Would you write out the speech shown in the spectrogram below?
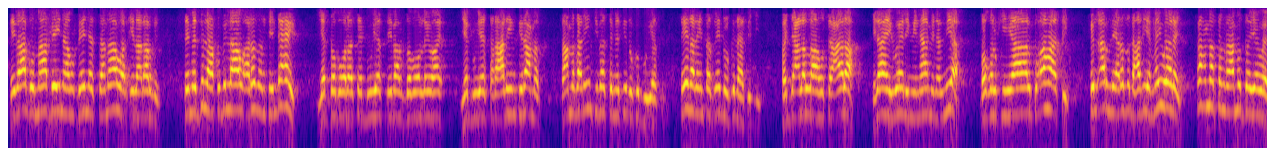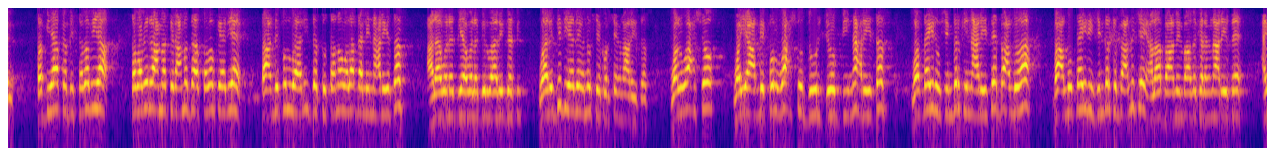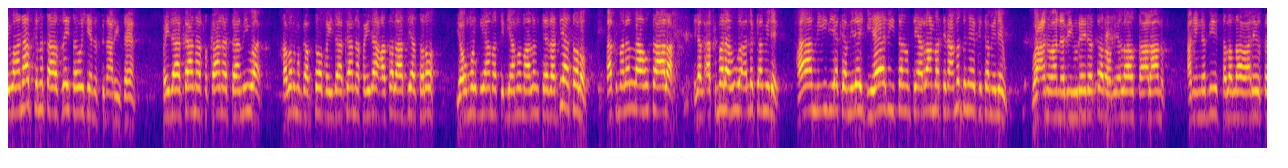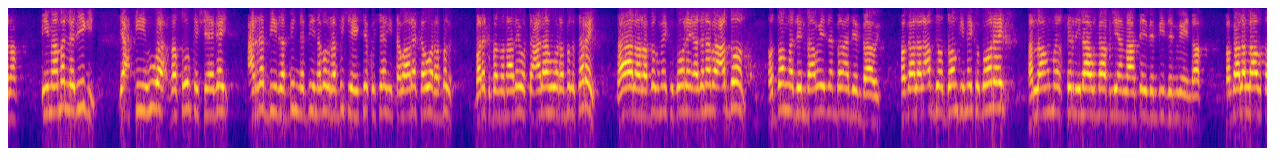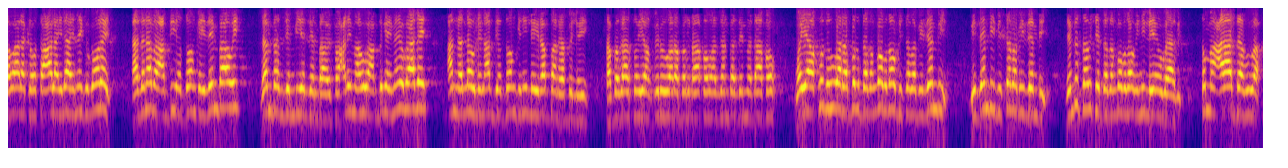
dibaagu ma bayna bayna asama ila alardi samadila kubilaaw aradantin dhexay ya daboolase buyas dibaag daboolay waay ya buyas raxalinti raxmad raxmad halintiba samadi dhulka buyas sayd halintas ay dhulka dhaatiji fajacala allahu tacaala ilahay weli minha min almiya boqolki haalku ahaati fi lardi arada dhadiya may welay raxmatan raxmadoya wel fa biha fa bisababiha sababi raxmati raxmadaas sababkeediye tacdif lwaalidatu tano wala dhali naxariisas calaa waladiha waladi lwaalidati waalidideeda nugsa korshe naxariisas walwaxsho wayacdif lwaxshu duur joogti naxariisas wadayru shimbirki naxariise bacduha bacdu dayri shimbirka bacdi shay calaa bacdin bacdi kale naxariise xaywaanaadkana taasay sabashen iska naxariiseen faida kana fakana tamiwa habar ma gabto faida kana faida xasala haddii asalo yawm lqiyaamati qiyaama maalinteeda haddii asalo akmala allahu tacaala ila akmala huwa ala kamile hami idiya kamiley bihadi tanti araxmati raxmadan ka kamile wacanhu an abi hurayrata radi allahu taala canhu an nabiy sala allahu alayhi wasalam imam ladigi yaxki huwa rasuulka sheegay can rabi rabi nabi nabag rabi sheheshe ku sheegi tabaaraka huwa rabag barak badanaaday watacaala huwa rabag saray qaala rabag may ka goolay adanaba cabdoon odoon adembaawe dambaa dembaawe faqaala alcabdu odoonki may ka goolay allahuma ikfir ilahu dhaaf lian laantay dembi dembiga dhaaf faqaala allahu tabaaraka watacaala ilahay may ka goolay adanaba cabdi odoonka dembaawi damban dembiya dembaawi facalima huwa cabdigay may ogaaday ana lahu lilcabdi odoonka nilay raban rabi li rabagaas oo yakfir huwa rabag dhaafo adamba dembi dhaafo wayakud huwa rabag dadangobdaw bisababi dembi bidembi bisababi dembi dembi sababshe dadangobdaw inilay ogaadi uma caada huwa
